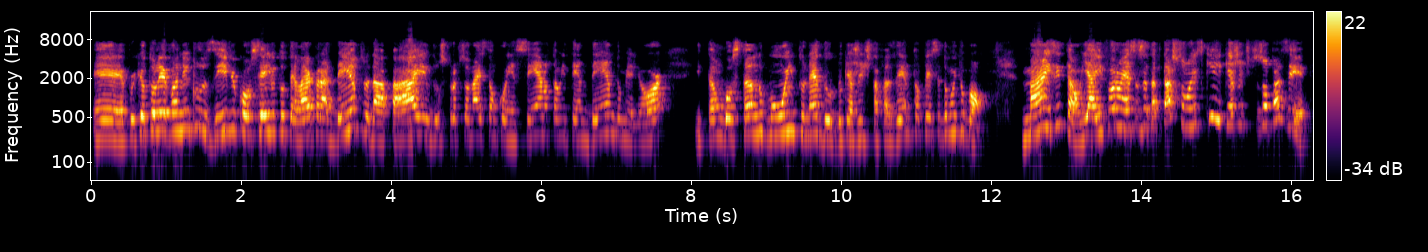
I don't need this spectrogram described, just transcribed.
é, porque eu estou levando, inclusive, o conselho tutelar para dentro da PAI, os profissionais estão conhecendo, estão entendendo melhor e estão gostando muito né, do, do que a gente está fazendo, então tem sido muito bom. Mas então, e aí foram essas adaptações que, que a gente precisou fazer.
